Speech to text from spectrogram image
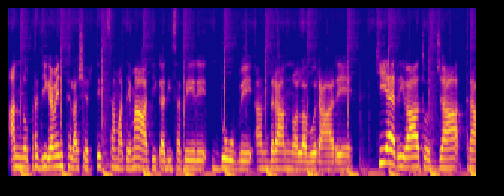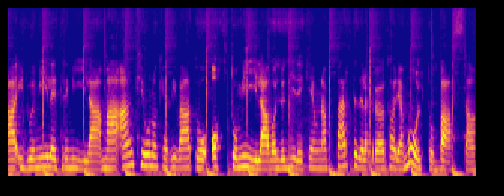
hanno praticamente la certezza matematica di sapere dove andranno a lavorare. Chi è arrivato già tra i 2.000 e i 3.000, ma anche uno che è arrivato 8.000, voglio dire che è una parte della graduatoria molto bassa,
